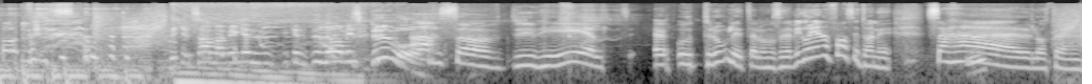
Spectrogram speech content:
Collins. Vilket samarbete, vilken, vilken dynamisk duo! Alltså, du är helt eh, otroligt. Eller vad man ska säga. Vi går igenom facit, hörni. Så här låter det.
